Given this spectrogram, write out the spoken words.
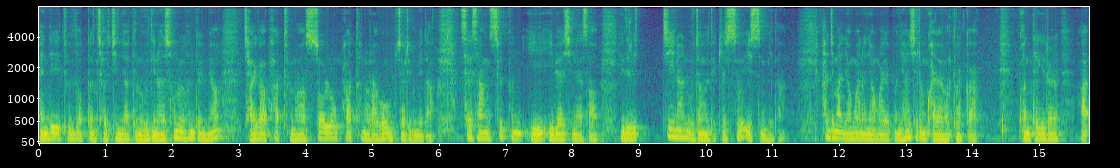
앤디 둘도 없던 절친이었던 우디는 손을 흔들며 잘가 파트너, 솔롱 파트너라고 읊조립니다. 세상 슬픈 이 이별신에서 이들이 진한 우정을 느낄 수 있습니다. 하지만 영화는 영화일 뿐 현실은 과연 어떨까? 권태기를 아,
